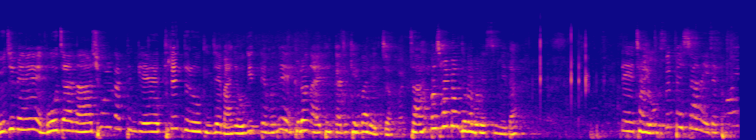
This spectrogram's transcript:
요즘에 모자나 숄 같은 게 트렌드로 굉장히 많이 오기 때문에 그런 아이템까지 개발했죠. 자 한번 설명 들어보겠습니다. 네, 저희 옥스 패션은 이제 펄의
